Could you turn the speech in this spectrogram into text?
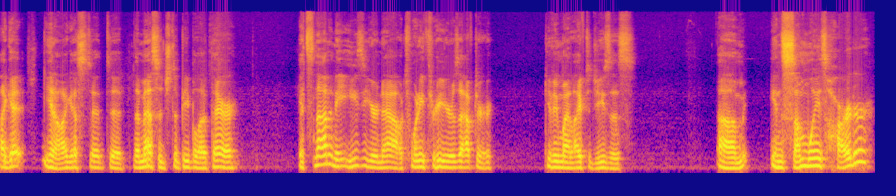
I get, you know, I guess to, to the message to people out there, it's not any easier now, 23 years after giving my life to Jesus. Um, in some ways, harder.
